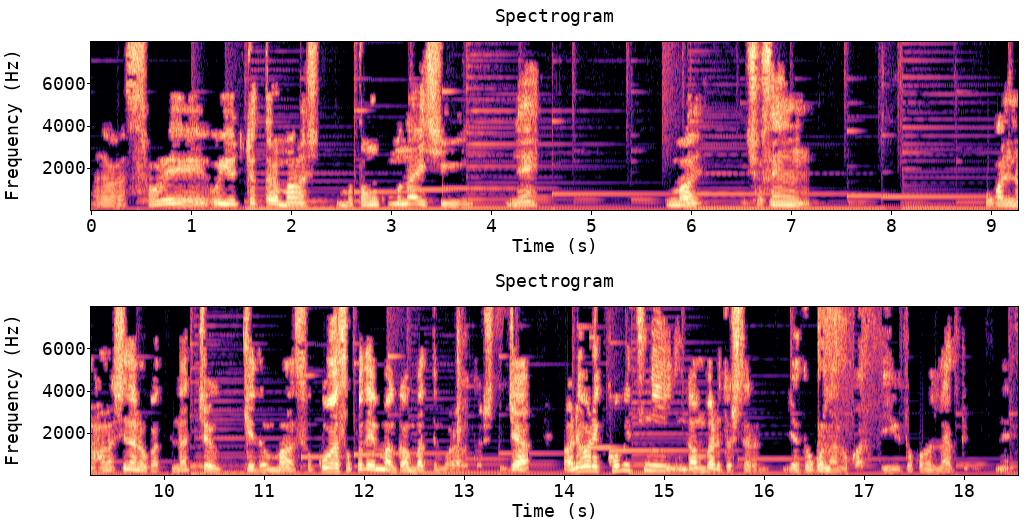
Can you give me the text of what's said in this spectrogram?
うん。だから、それを言っちゃったら、まあ、元も子もないし、ね。まあ、所詮、お金の話なのかってなっちゃうけど、まあ、そこはそこで、まあ、頑張ってもらうとして。じゃあ、我々個別に頑張るとしたら、じゃあどこなのかっていうところになってくるんですね。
